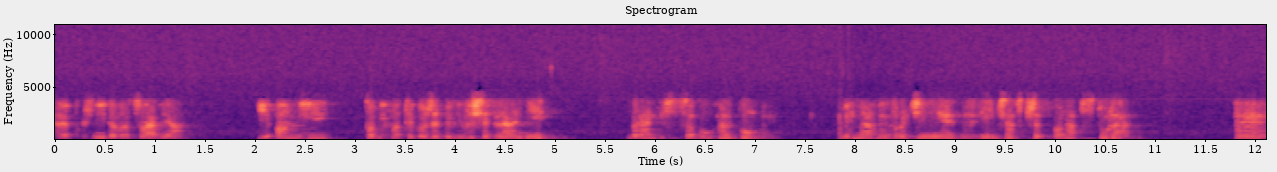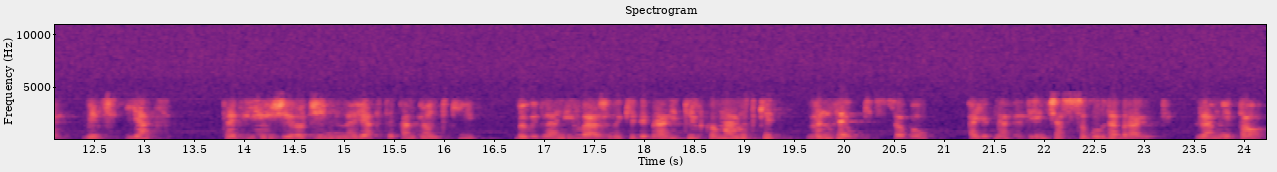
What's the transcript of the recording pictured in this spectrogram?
e, później do Wrocławia. I oni, pomimo tego, że byli wysiedlani, brali z sobą albumy. My mamy w rodzinie zdjęcia sprzed ponad 100 lat. E, więc jak te więzi rodzinne, jak te pamiątki były dla nich ważne, kiedy brali tylko malutkie węzełki z sobą, a jednak zdjęcia z sobą zabrali. Dla mnie to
